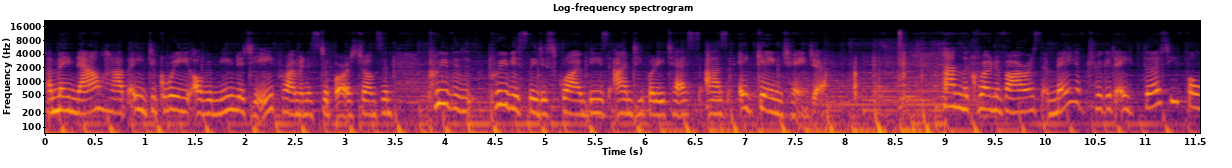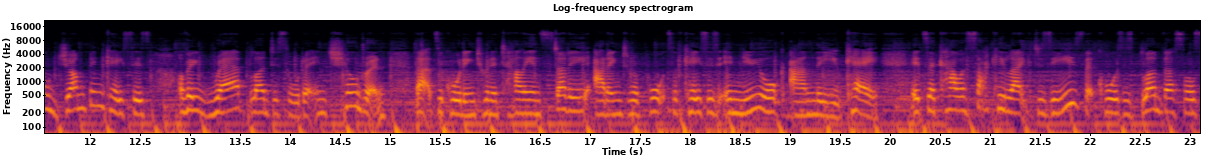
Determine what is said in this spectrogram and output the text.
and may now have a degree of immunity. Prime Minister Boris Johnson previ- previously described these antibody tests as a game changer. And the coronavirus may have triggered a 30 fold jump in cases of a rare blood disorder in children. That's according to an Italian study, adding to reports of cases in New York and the UK. It's a Kawasaki like disease that causes blood vessels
